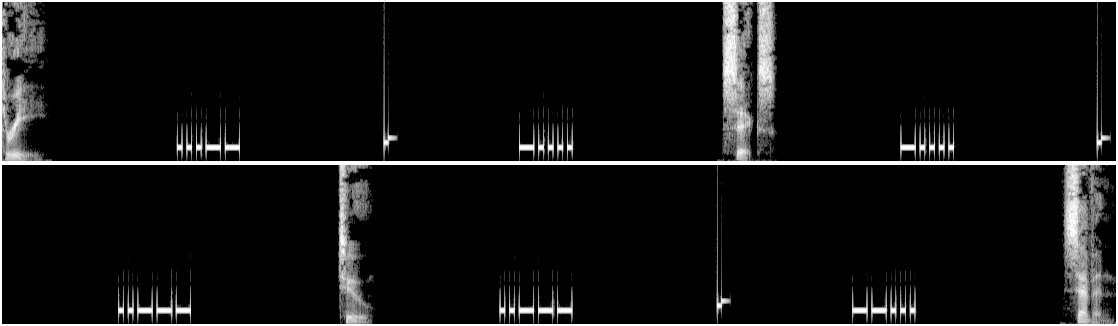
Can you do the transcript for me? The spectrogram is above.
Three. Six. Two. Seven.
